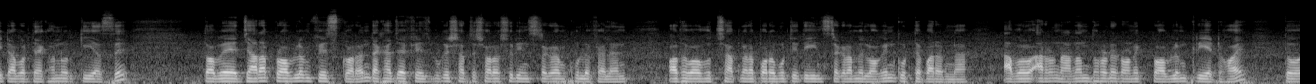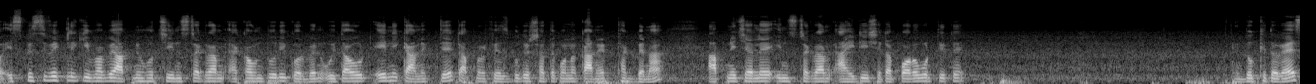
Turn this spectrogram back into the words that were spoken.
এটা আবার দেখানোর কি আছে? তবে যারা প্রবলেম ফেস করেন, দেখা যায় ফেসবুকের সাথে সরাসরি ইনস্টাগ্রাম খুলে ফেলেন, অথবা হচ্ছে আপনারা পরবর্তীতে ইনস্টাগ্রামে লগ করতে পারেন না। আবার আরও নানান ধরনের অনেক প্রবলেম ক্রিয়েট হয়। তো স্পেসিফিকলি কীভাবে আপনি হচ্ছে ইনস্টাগ্রাম অ্যাকাউন্ট তৈরি করবেন উইথাউট এনি কানেক্টেড আপনার ফেসবুকের সাথে কোনো কানেক্ট থাকবে না। আপনি চাইলে ইনস্টাগ্রাম আইডি সেটা পরবর্তীতে দুঃখিত গ্যাস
